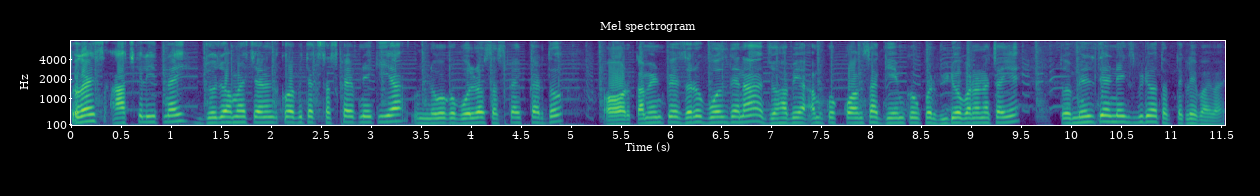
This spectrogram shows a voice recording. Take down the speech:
तो गैस आज के लिए इतना ही। जो जो हमारे चैनल को अभी तक सब्सक्राइब नहीं किया, उन लोगों को बोल रहा हूँ सब्सक्राइब कर दो। और कमेंट पे ज़रूर बोल देना जो अभी हमको कौन सा गेम के ऊपर वीडियो बनाना चाहिए। तो मिलते हैं नेक्स्ट वीडियो तब तक ले बाय बाय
